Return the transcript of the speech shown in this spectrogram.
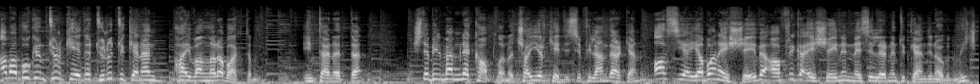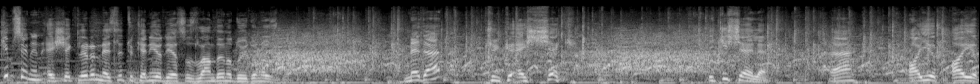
Ama bugün Türkiye'de türü tükenen hayvanlara baktım internetten. İşte bilmem ne kaplanı, çayır kedisi filan derken Asya yaban eşeği ve Afrika eşeğinin nesillerinin tükendiğini okudum. Hiç kimsenin eşeklerin nesli tükeniyor diye sızlandığını duydunuz mu? Neden? Çünkü eşek. İki şeyle. He? Ayıp, ayıp.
